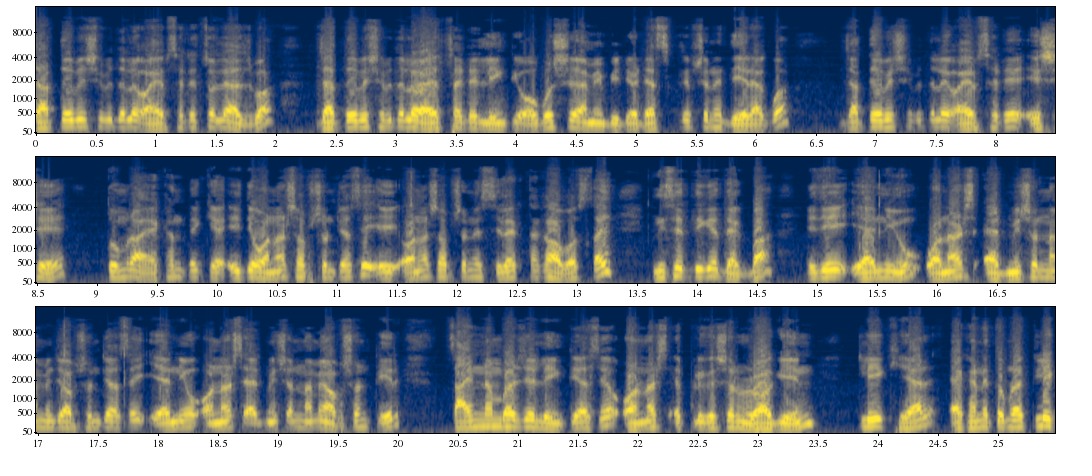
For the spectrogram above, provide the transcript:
জাতীয় বিশ্ববিদ্যালয় ওয়েবসাইটে চলে আসব। জাতীয় বিশ্ববিদ্যালয় ওয়েবসাইটের লিঙ্কটি অবশ্যই আমি ভিডিও ডেসক্রিপশনে দিয়ে রাখব। জাতীয় বিশ্ববিদ্যালয় ওয়েবসাইটে এসে তোমরা এখান থেকে এই যে অনার্স অপশনটি আছে, এই অনার্স অপশনে সিলেক্ট থাকা অবস্থায় নিচের দিকে দেখবা, এই যে এনইউ অনার্স অ্যাডমিশন নামে যে অপশনটি আছে এনইউ অনার্স অ্যাডমিশন নামে অপশনটির চার নাম্বার যে লিঙ্কটি আছে honours application log in click here এখানে তোমরা ক্লিক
